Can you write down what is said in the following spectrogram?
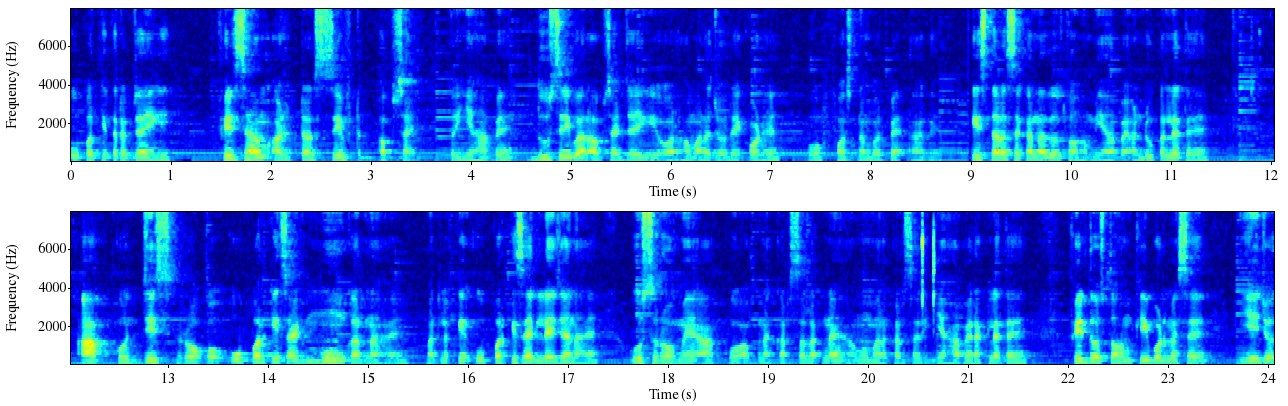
ऊपर की तरफ़ जाएगी। फिर से हम अल्टर शिफ्ट अप साइड तो यहाँ पे दूसरी बार अप साइड जाएगी और हमारा जो रिकॉर्ड है वो फ़र्स्ट नंबर पे आ गया। इस तरह से करना दोस्तों, हम यहाँ पे अंडू कर लेते हैं। आपको जिस रो को ऊपर की साइड मूव करना है मतलब कि ऊपर की साइड ले जाना है, उस रो में आपको अपना कर्सर रखना है। हम हमारा कर्सर यहाँ पे रख लेते हैं। फिर दोस्तों हम कीबोर्ड में से ये जो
